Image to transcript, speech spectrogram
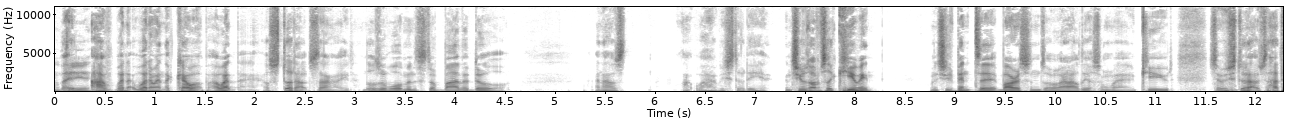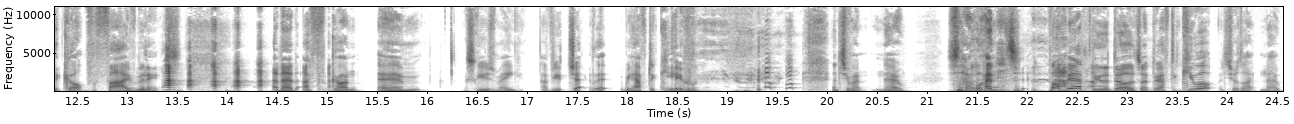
Oh, Mate. I, when, when I went to the co-op, I went there. I stood outside. There was a woman stood by the door, and I was like, "Why are we stood here?" And she was obviously queuing. When she'd been to Morrison's or Aldi or somewhere and queued, so we stood outside the co-op for five minutes, and then I've gone, um, "Excuse me, have you checked that we have to queue?" and she went, "No." So I went, put my head through the door. and went, "Do we have to queue up?" And she was like, "No."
